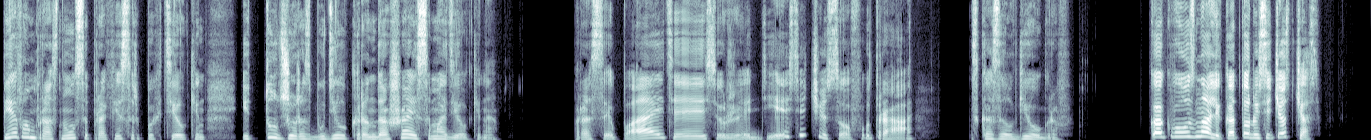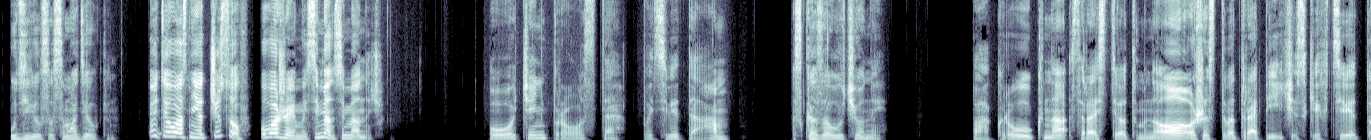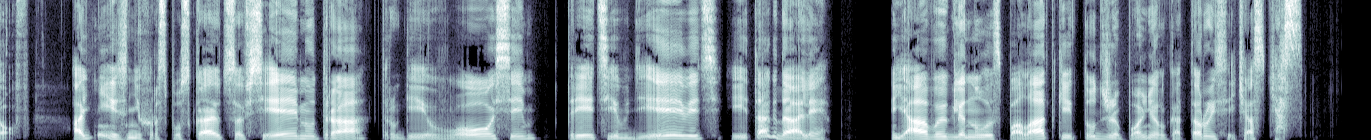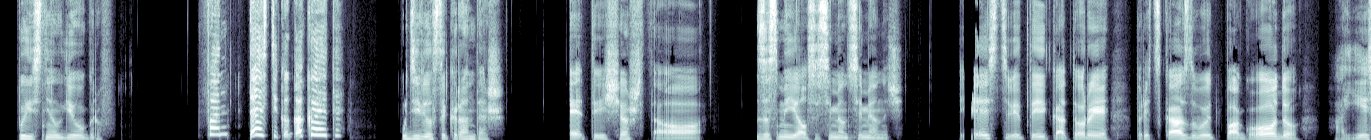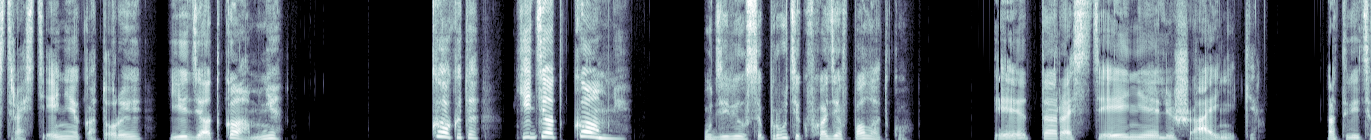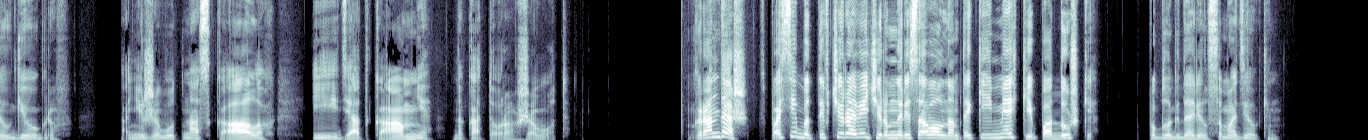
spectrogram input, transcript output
Первым проснулся профессор Пыхтелкин и тут же разбудил Карандаша и Самоделкина. «Просыпайтесь, уже десять часов утра», — сказал географ. «Как вы узнали, который сейчас час?» — удивился Самоделкин. «Ведь у вас нет часов, уважаемый Семён Семёныч». «Очень просто, по цветам», — сказал ученый. «Вокруг нас растет множество тропических цветов. Одни из них распускаются в семь утра, другие — в восемь, третий в девять и так далее. Я выглянул из палатки и тут же понял, который сейчас час», — пояснил географ. «Фантастика какая-то!» — удивился Карандаш. «Это еще что?» — засмеялся Семён Семёныч. «Есть цветы, которые предсказывают погоду, а есть растения, которые едят камни». «Как это едят камни?» — удивился Прутик, входя в палатку. «Это растения-лишайники», — ответил географ. «Они живут на скалах и едят камни, на которых живут. «Карандаш, спасибо, ты вчера вечером нарисовал нам такие мягкие подушки», — поблагодарил Самоделкин.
